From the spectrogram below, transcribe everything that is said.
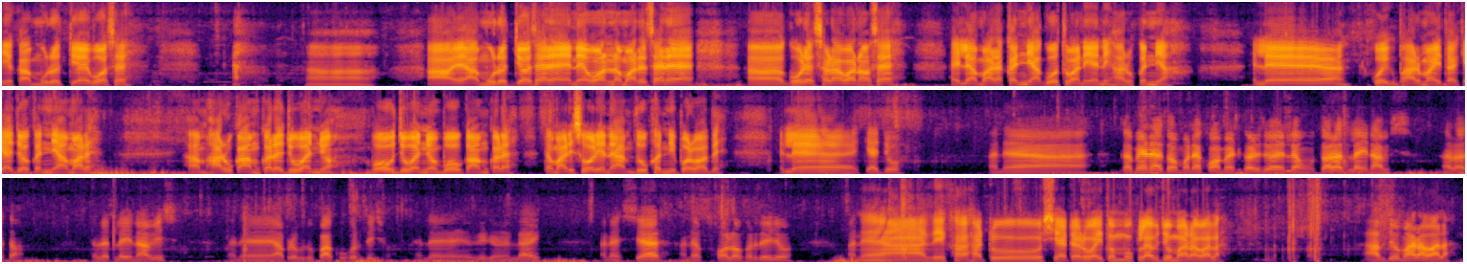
એક આ મૂર્તિ આવ્યો છે. આ આ મૂર્તિઓ છે ને, એને વન અમારે છે ને ઘોડે ચડાવવાનો છે. એટલે અમારે કન્યા ગોતવાની એની સારું કન્યા. એટલે કોઈક ભારમાં ત્યાં કહેજો કન્યા અમારે. આમ સારું કામ કરે જુવાનીઓ. બહુ જુવાનીઓ બહુ કામ કરે. તમારી છોડીને આમ દુઃખ જ નીપડવા દે. એટલે કહેજો. અને ગમે ને તો મને કોમેન્ટ કરજો એટલે હું તરત લઈને આવીશ. તરત આમ તરત લઈને આવીશ. અને આપણે બધું પાકું કરી દઈશું. એટલે વિડીયોને લાઈક અને શેર અને ફોલો કરી દેજો. અને આ રેખા હાટું શેટર હોય તો મોકલાવજો મારા વાલા. આપજો મારા વાલા.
